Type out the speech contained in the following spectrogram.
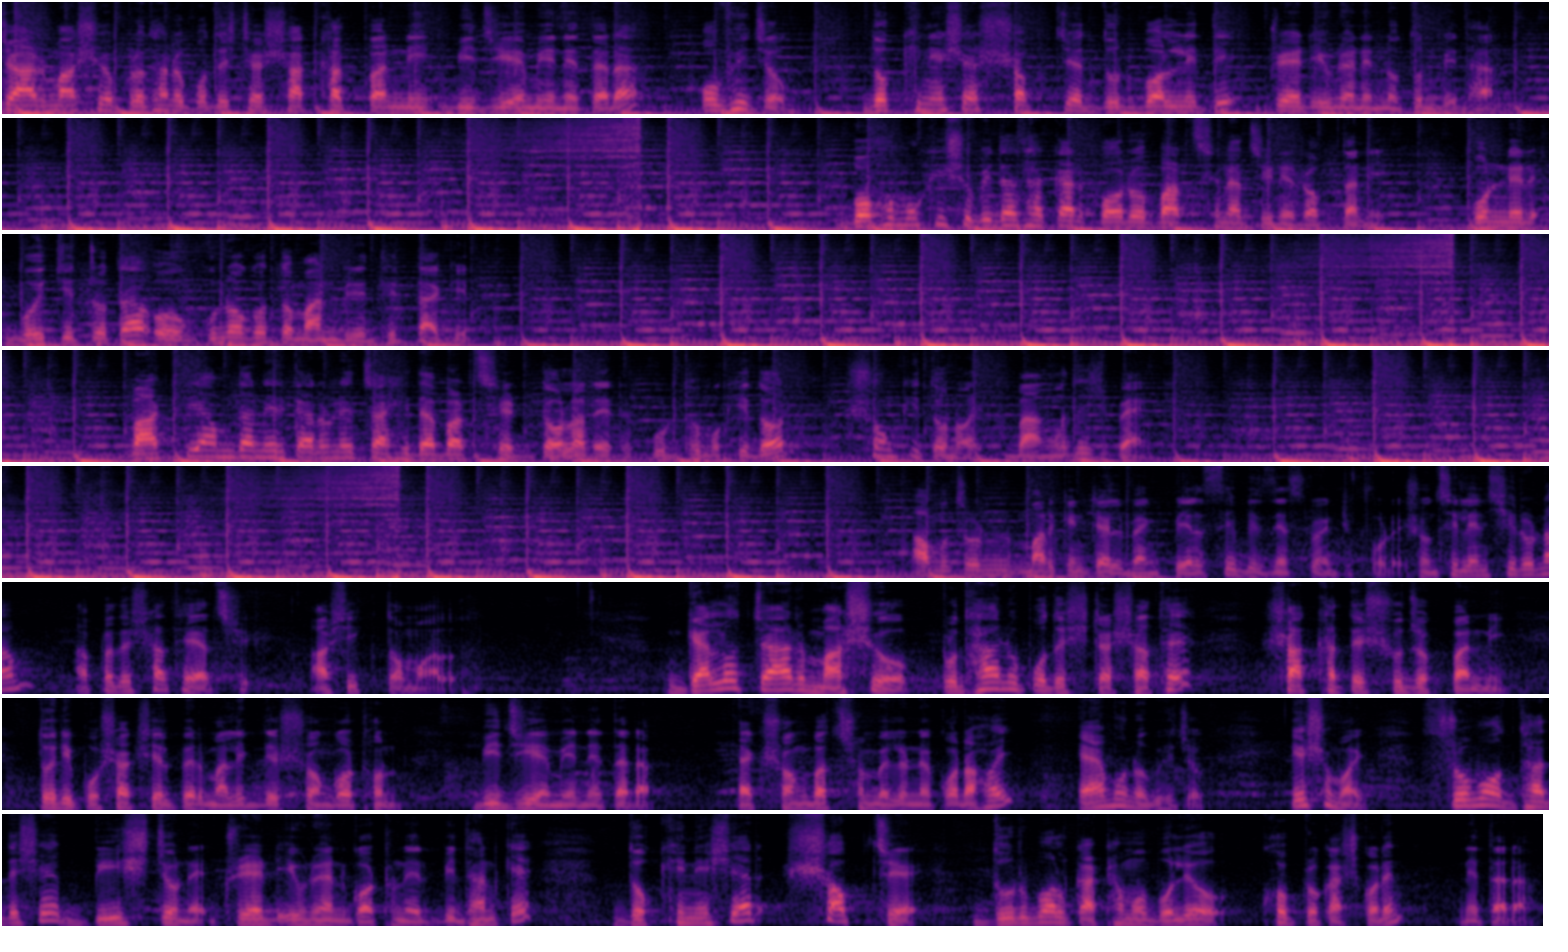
চার মাসেও প্রধান উপদেষ্টার সাক্ষাৎ পাননি বিজিএমইএ নেতারা। অভিযোগ, দক্ষিণ এশিয়ার সবচেয়ে দুর্বল নীতি, ট্রেড ইউনিয়নের নতুন বিধান। বহুমুখী সুবিধা থাকার পরও বাড়ছে না চীনের রপ্তানি, পণ্যের বৈচিত্র্যতা ও গুণগত মান বৃদ্ধির তাগিদ। বাড়তি আমদানির কারণে চাহিদা বাড়ছে ডলারের, ঊর্ধ্বমুখী দর, শঙ্কিত নয়, বাংলাদেশ ব্যাংক। আমন্ত্রণ mercantile bank PLC business twenty ফোরে। শুনছিলেন শিরোনাম? আপনাদের সাথে আছি আশিক তমাল। গেল চার মাসেও প্রধান উপদেষ্টার সাথে সাক্ষাতের সুযোগ পাননি তৈরি পোশাক শিল্পের মালিকদের সংগঠন বিজিএমএ নেতারা। এক সংবাদ সম্মেলনে করা হয় এমন অভিযোগ। এ সময় শ্রম অধ্যাদেশে বিশ জনে ট্রেড ইউনিয়ন গঠনের বিধানকে দক্ষিণ এশিয়ার সবচেয়ে দুর্বল কাঠামো বলেও ক্ষোভ প্রকাশ করেন নেতারা।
